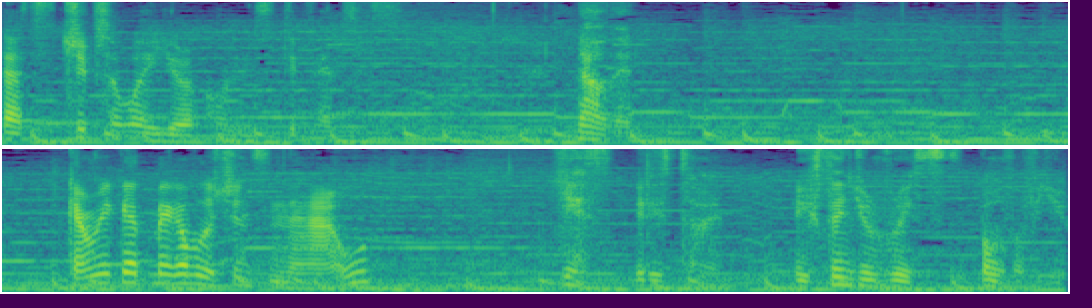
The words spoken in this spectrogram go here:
that strips away your opponent's defenses. Now then. Can we get Mega Evolutions now? Yes, it is time. Extend your wrists, both of you.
